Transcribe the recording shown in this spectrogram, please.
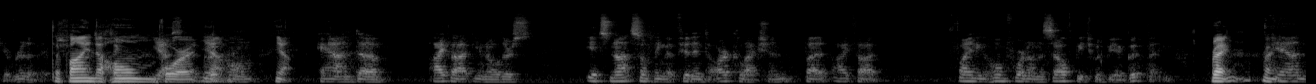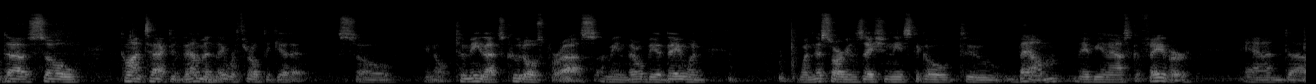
get rid of it. to She find a wanted home yes, for a it good yeah home. yeah And um, I thought, you know, there's, it's not something that fit into our collection, but I thought finding a home for it on the South Beach would be a good thing. right right And uh, so contacted them and they were thrilled to get it. So, you know, to me, that's kudos for us. I mean, there will be a day when, when this organization needs to go to them, maybe and ask a favor, and uh,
